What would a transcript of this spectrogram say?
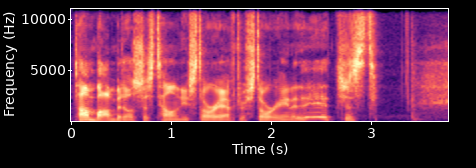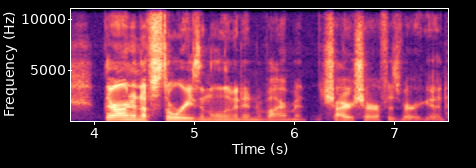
Tom Bombadil's just telling you story after story, and it, it just there aren't enough stories in the limited environment. Shire Sheriff is very good.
